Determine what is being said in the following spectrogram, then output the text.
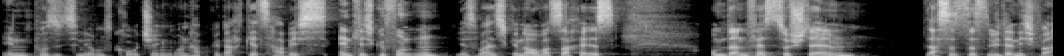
in Positionierungscoaching und habe gedacht, jetzt habe ich es endlich gefunden, jetzt weiß ich genau, was Sache ist, um dann festzustellen, dass es das wieder nicht war.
